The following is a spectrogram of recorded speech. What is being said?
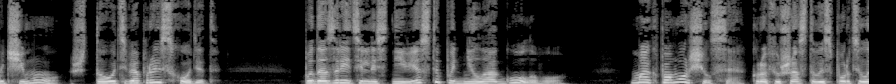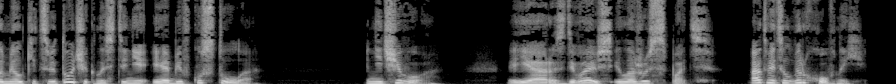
«Почему? Что у тебя происходит?» Подозрительность невесты подняла голову. Маг поморщился, кровь ушастого испортила мелкий цветочек на стене и обивку стула. «Ничего, я раздеваюсь и ложусь спать», — ответил Верховный.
